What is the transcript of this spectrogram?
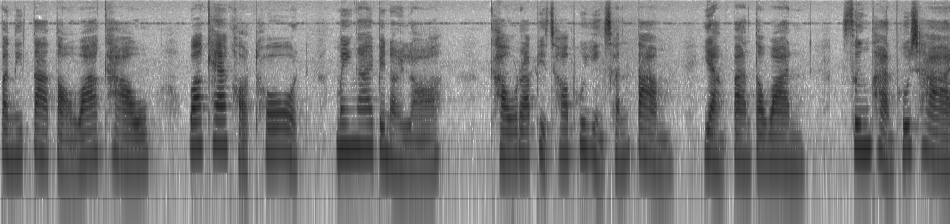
ปณิตาต่อว่าเขาว่าแค่ขอโทษ ไม่ง่ายไปหน่อยเหรอ เขารับผิดชอบผู้หญิงชั้นต่ำอย่างปานตะวัน ซึ่งผ่านผู้ชาย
